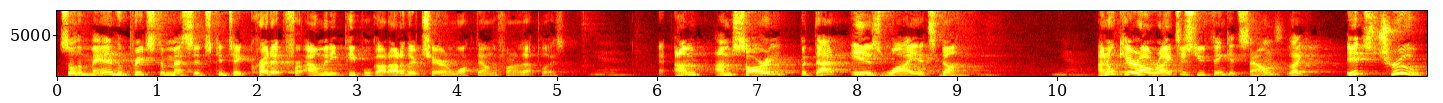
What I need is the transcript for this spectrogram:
So the man who preached the message can take credit for how many people got out of their chair and walked down the front of that place. Yeah. I'm, I'm sorry, but that is why it's done. Yeah. I don't care how righteous you think it sounds, like, it's true.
